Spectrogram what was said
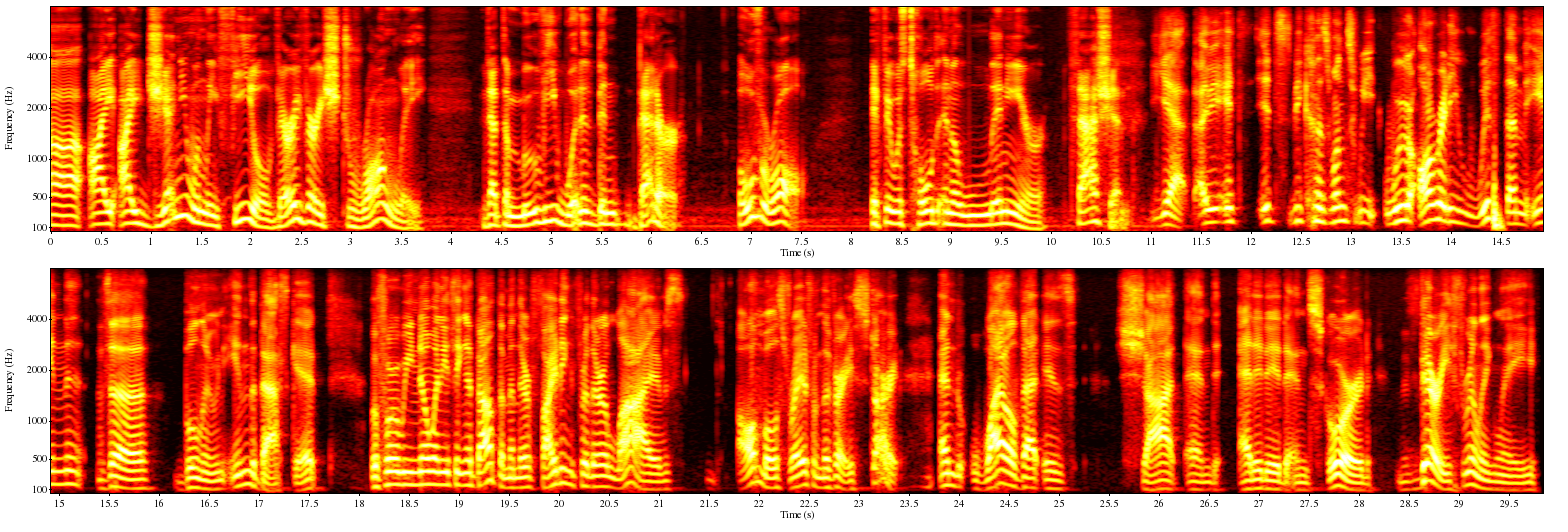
Uh I I genuinely feel very very strongly that the movie would have been better overall if it was told in a linear fashion. Yeah, I mean it's it's because once we we were already with them in the balloon in the basket before we know anything about them and they're fighting for their lives almost right from the very start. And while that is shot and edited and scored very thrillingly,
